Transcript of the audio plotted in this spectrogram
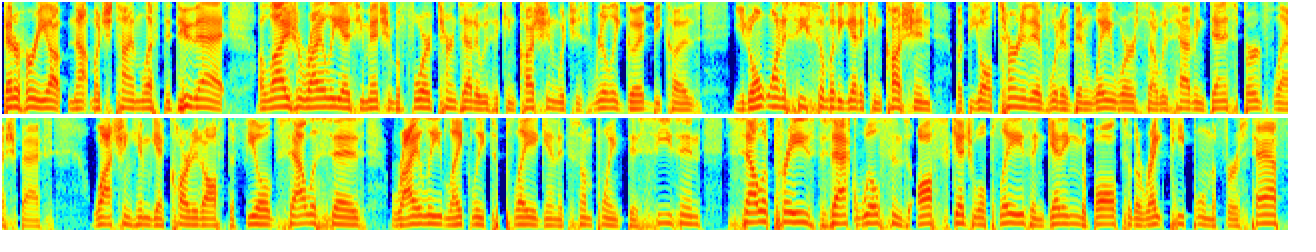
Better hurry up. Not much time left to do that. Elijah Riley, as you mentioned before, turns out it was a concussion, which is really good because you don't want to see somebody get a concussion, but the alternative would have been way worse. I was having Dennis Byrd flashbacks watching him get carted off the field. Saleh says Riley likely to play again at some point this season. Saleh praised Zach Wilson's off schedule plays and getting the ball to the right people in the first half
